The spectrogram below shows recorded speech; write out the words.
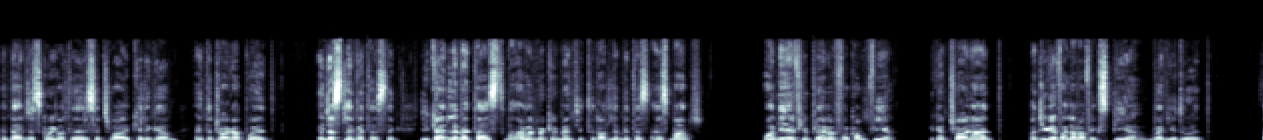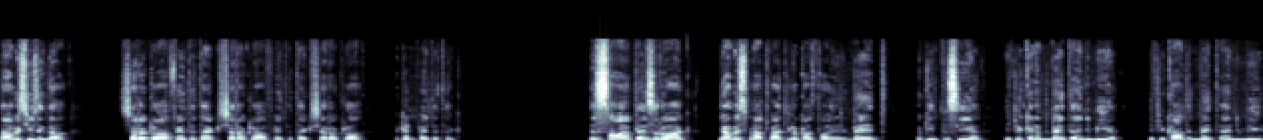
and then just going out to the Decidueye, killing him, and the Dragapult, and just limit testing. You can limit test, but I would recommend you to not limit test as much. Only if you play with a Comfey, you can try that, but you give a lot of XP when you do it. So I was using the Shadow Claw, Feint Attack, Shadow Claw, Feint Attack, Shadow Claw, again Feint Attack. This is how I play Zoroark. You always want to try to look out for an invade, looking to see if you can invade the enemy. If you can't invade the enemy,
